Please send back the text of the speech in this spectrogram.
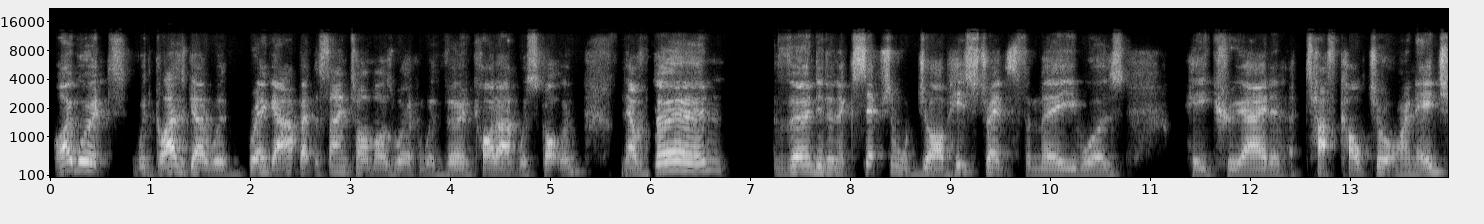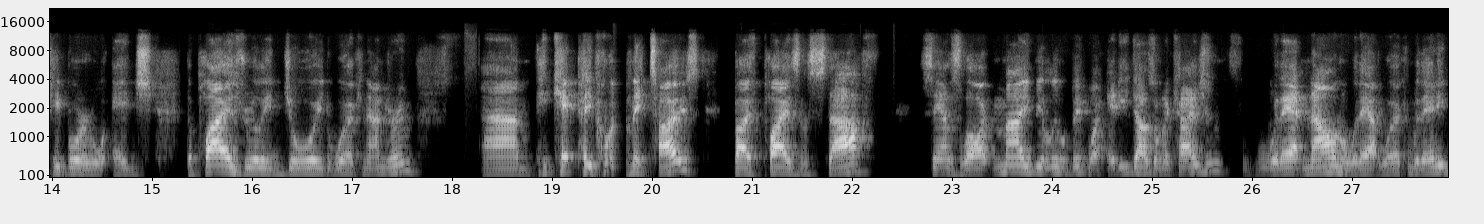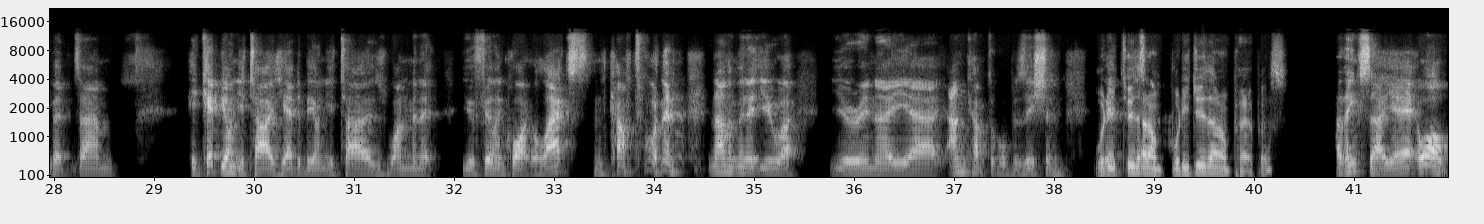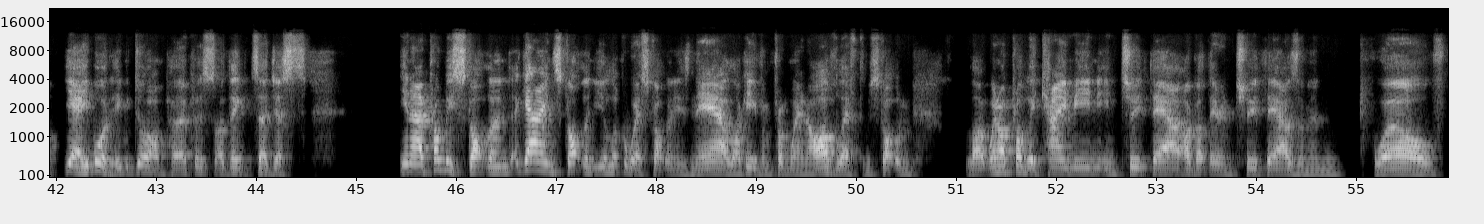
I worked with Glasgow with Gregor, but at the same time I was working with Vern Cotter with Scotland. Now Vern Vern did an exceptional job. His strengths for me was he created a tough culture or an edge. He brought a real edge. The players really enjoyed working under him. Um, he kept people on their toes, both players and staff. Sounds like maybe a little bit what Eddie does on occasion without knowing or without working with Eddie, but um, he kept you on your toes. You had to be on your toes. One minute you were feeling quite relaxed and comfortable, and another minute you were you're in a uh, uncomfortable position. Would he do that on? Would he do that on purpose? I think so. Yeah. Well, yeah, he would. He would do it on purpose. I think to just, you know, probably Scotland. Again, Scotland. You look at where Scotland is now. Like even from when I've left them, Scotland. Like when I probably came in in 2000, I got there in 2012.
